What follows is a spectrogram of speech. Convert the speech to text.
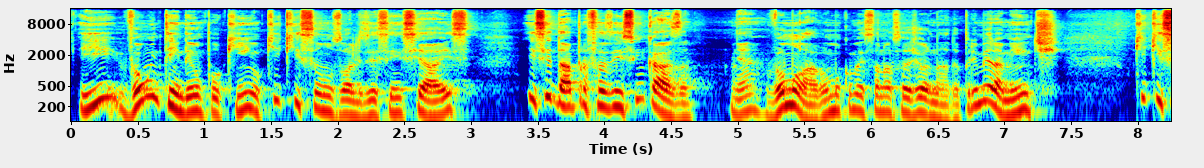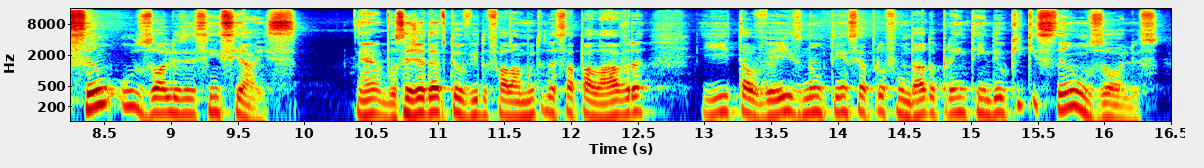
E vamos entender um pouquinho o que, que são os óleos essenciais e se dá para fazer isso em casa. Né? Vamos lá, vamos começar nossa jornada. Primeiramente, o que, que são os óleos essenciais? Né? Você já deve ter ouvido falar muito dessa palavra e talvez não tenha se aprofundado para entender o que, que são os óleos.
